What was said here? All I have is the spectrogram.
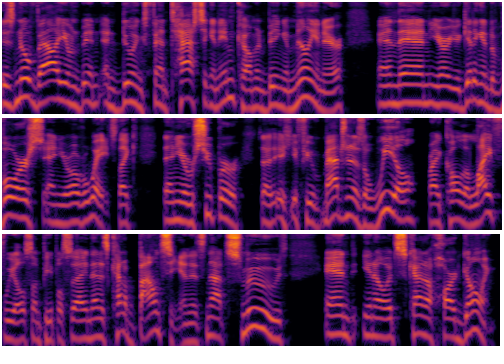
there's no value in, in, in, doing fantastic in income and being a millionaire. And then you know you're getting a divorce and you're overweight. Like then you're super uh, if you imagine as a wheel right called a life wheel some people say and then it's kind of bouncy and it's not smooth and you know it's kind of hard going.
